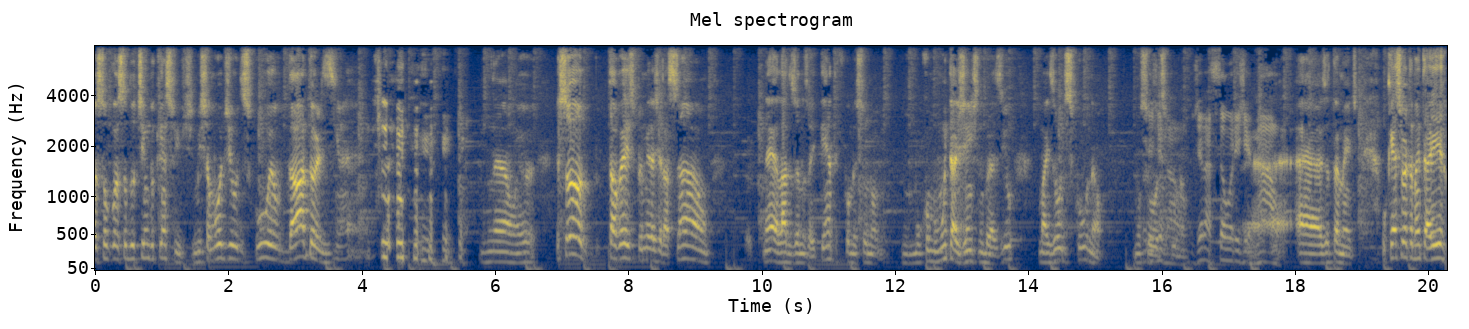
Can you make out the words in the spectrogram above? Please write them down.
Eu sou, do time do Ken Swift. Me chamou de old school, eu dá uma dorzinha. Né? não, eu, eu sou talvez primeira geração, né, lá dos anos 80, que começou no, no, como muita gente no Brasil, mas old school não. Não sou original, old school, não. Geração original. É, é, exatamente. O Casper também tá aí.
